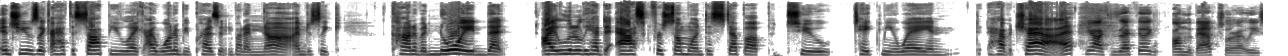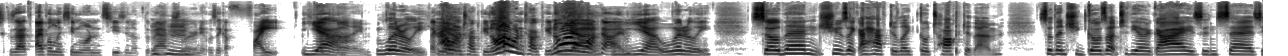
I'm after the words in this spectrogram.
And she was like, "I have to stop you. Like I want to be present, but I'm not. I'm just like kind of annoyed that I literally had to ask for someone to step up to take me away and have a chat." Yeah, because I feel like on The Bachelor at least, because I've only seen one season of The Bachelor, and it was like a fight. Yeah, literally. Like yeah. I want to talk to you. No, I want to talk to you. No, I want time. Yeah, literally. So then she was like, I have to like go talk to them. So then she goes out to the other guys and says,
